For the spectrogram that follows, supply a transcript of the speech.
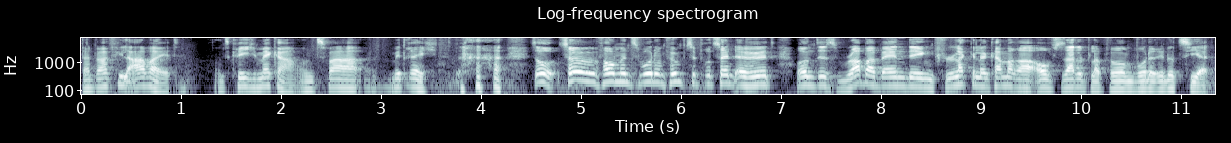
Das war viel Arbeit. Sonst kriege ich Mecker. Und zwar mit Recht. so, Server Performance wurde um 15% erhöht und das Rubberbanding, flackele Kamera auf Sattelplattformen wurde reduziert.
